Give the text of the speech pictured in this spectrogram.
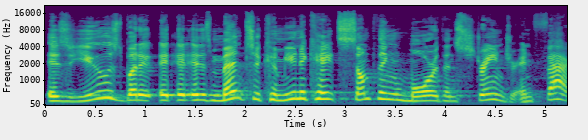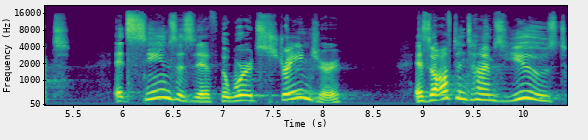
is used, but it, it, it is meant to communicate something more than stranger. In fact, it seems as if the word stranger is oftentimes used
